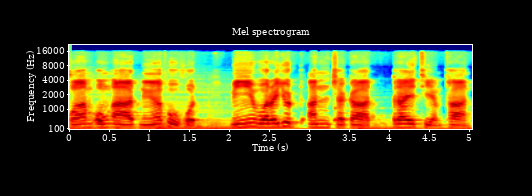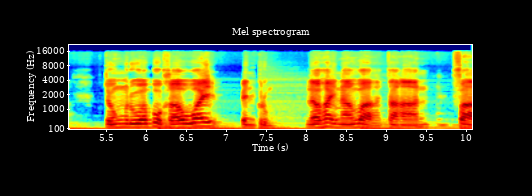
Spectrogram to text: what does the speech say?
ความองอาจเหนือผู้คนมีวรยุทธ์อันฉกาจไรเทียมทาน จงรวมพวกเขาไว้เป็นกลุ่ม แล้วให้นามว่าทหารฝ่า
